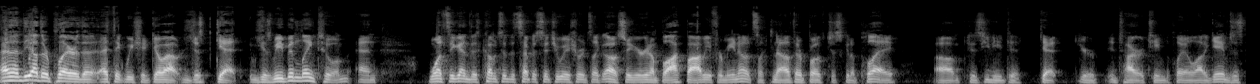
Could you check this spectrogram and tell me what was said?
And then the other player that I think we should go out and just get because we've been linked to him. And once again, this comes to the type of situation where it's like, oh, so you're going to block Bobby Firmino? It's like, no, they're both just going to play. Um, because you need to get your entire team to play a lot of games is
